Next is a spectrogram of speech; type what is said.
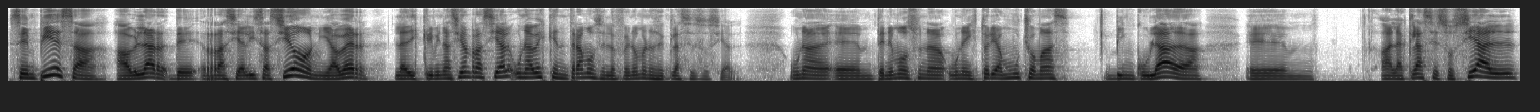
se empieza a hablar de racialización y a ver la discriminación racial una vez que entramos en los fenómenos de clase social una, em, tenemos una, historia mucho más vinculada em, a la clase social,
